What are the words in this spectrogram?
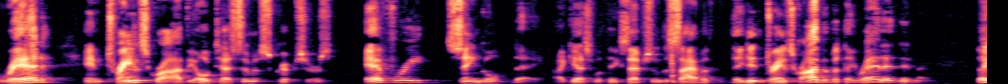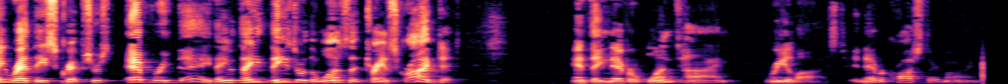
read and transcribe the Old Testament scriptures every single day. I guess with the exception of the Sabbath, they didn't transcribe it, but they read it, didn't they? They read these scriptures every day. They, they, these are the ones that transcribed it. And they never one time realized, it never crossed their mind.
